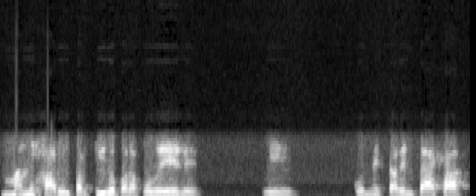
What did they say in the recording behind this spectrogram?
manejar el partido para poder, eh, con esta ventaja,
